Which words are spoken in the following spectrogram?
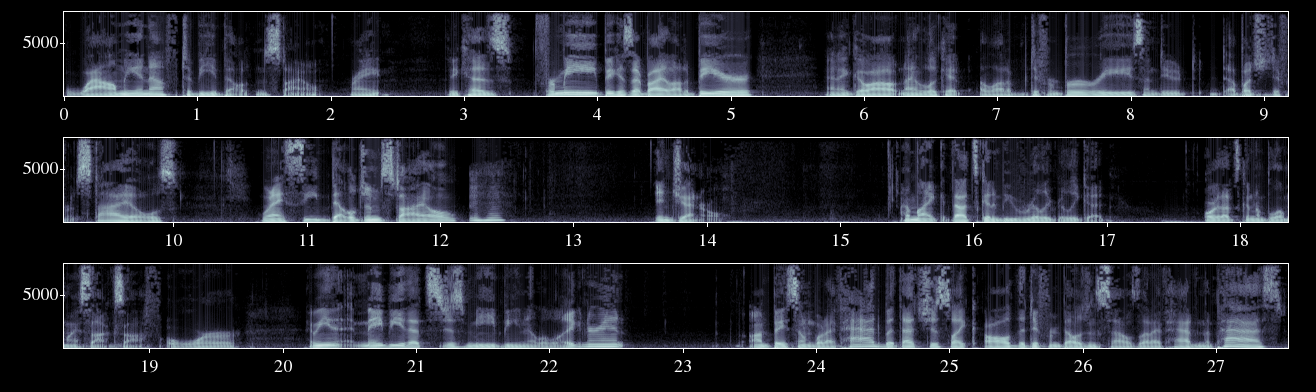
wow me enough to be Belgian style, right? Because for me, because I buy a lot of beer and I go out and I look at a lot of different breweries and do a bunch of different styles, when I see Belgium style Mm-hmm. in general, I'm like, that's going to be really, really good. Or that's going to blow my socks off. Or I mean, maybe that's just me being a little ignorant on based on what I've had, but that's just like all the different Belgian styles that I've had in the past.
